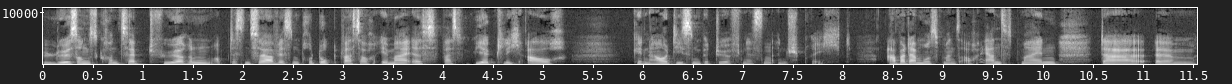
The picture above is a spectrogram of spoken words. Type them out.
Lösungskonzept führen, ob das ein Service, ein Produkt, was auch immer ist, was wirklich auch genau diesen Bedürfnissen entspricht. Aber da muss man es auch ernst meinen. Da ähm,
